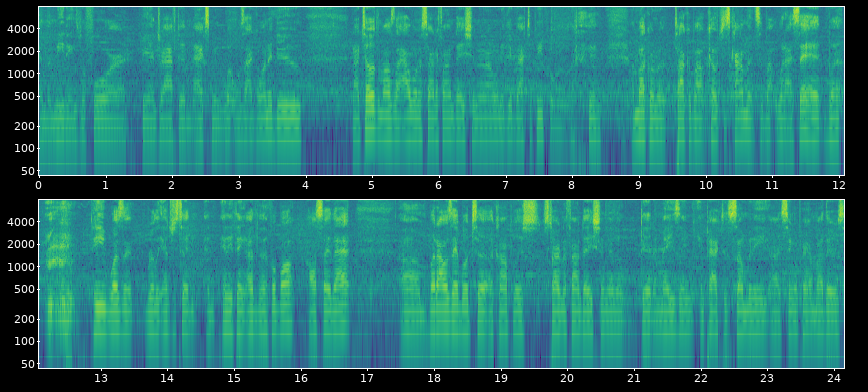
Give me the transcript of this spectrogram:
in the meetings before being drafted and asked me what was I going to do. And I told them I was like, I want to start a foundation and I want to get back to people. and I'm not going to talk about Coach's comments about what I said, but he wasn't really interested in anything other than football. I'll say that. Um, but I was able to accomplish starting a foundation, and it did amazing. Impacted so many uh, single parent mothers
